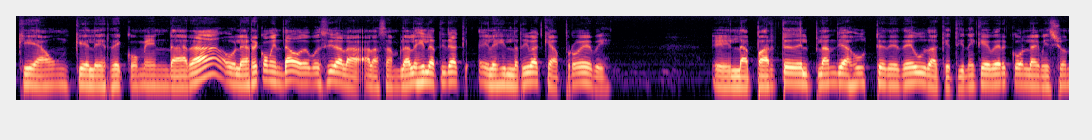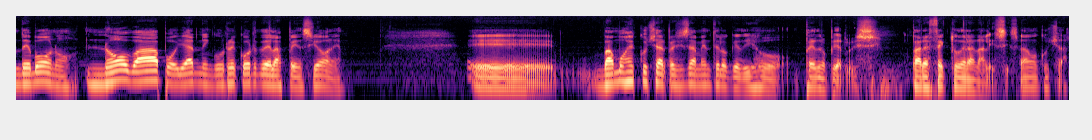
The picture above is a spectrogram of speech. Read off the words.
que aunque le recomendará, o le ha recomendado, debo decir, a la, a la Asamblea Legislativa, Legislativa que apruebe eh, la parte del plan de ajuste de deuda que tiene que ver con la emisión de bonos no va a apoyar ningún recorte de las pensiones. Eh, vamos a escuchar precisamente lo que dijo Pedro Pierluisi para efecto del análisis. Vamos a escuchar.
